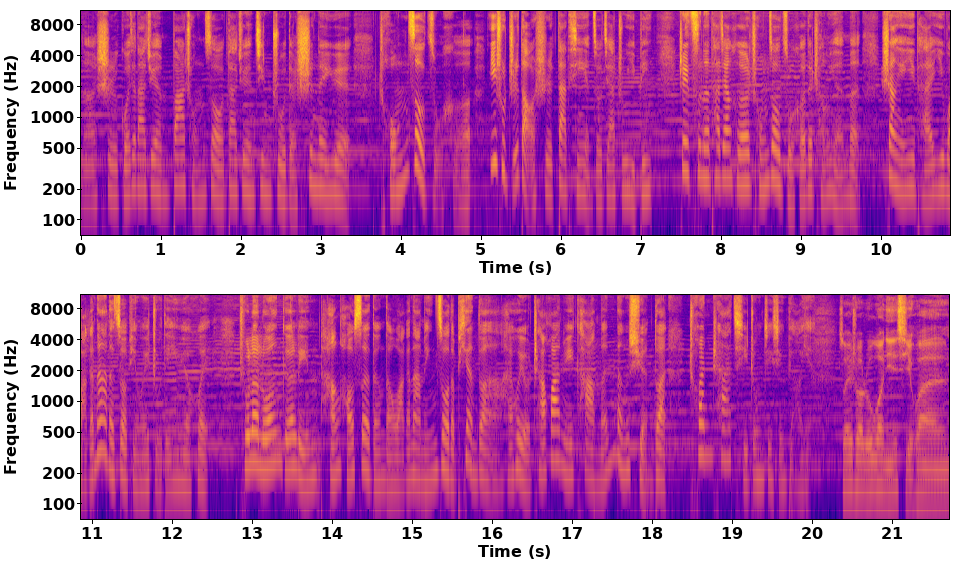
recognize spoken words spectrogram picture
呢，是国家大剧院八重奏大剧院进驻的室内乐重奏组合，艺术指导是大提琴演奏家朱一斌。这次呢，他将和重奏组合的成员们上演一台以瓦格纳的作品为主的音乐会。除了罗恩格林、唐豪瑟等等瓦格纳名作的片段啊，还会有茶花女、卡门等选段穿插其中进行表演。所以说，如果您喜欢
